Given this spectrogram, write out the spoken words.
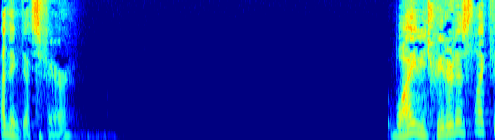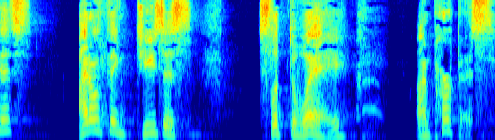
I think that's fair. Why have you treated us like this? I don't think Jesus slipped away on purpose.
